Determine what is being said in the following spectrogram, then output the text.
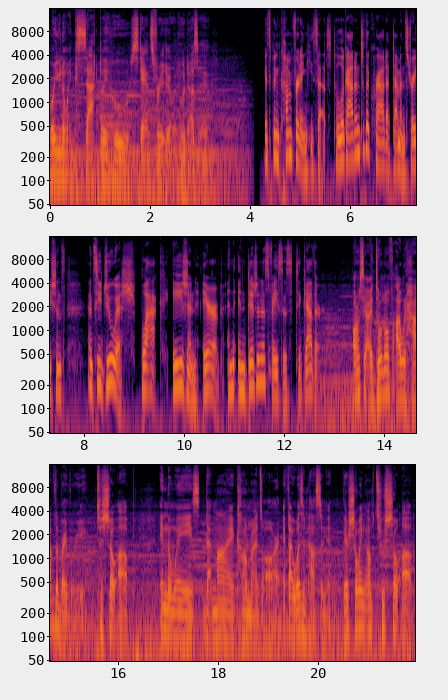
where you know exactly who stands for you and who doesn't? It's been comforting, he says, to look out into the crowd at demonstrations and see Jewish, Black, Asian, Arab, and Indigenous faces together. Honestly, I don't know if I would have the bravery to show up in the ways that my comrades are if I wasn't Palestinian. They're showing up to show up.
